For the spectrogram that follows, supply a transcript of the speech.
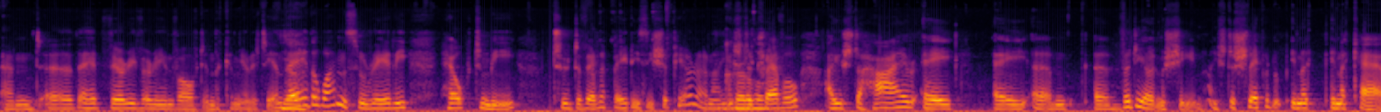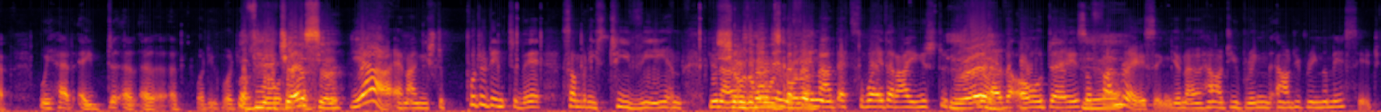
And uh, they're very, very involved in the community. And Yeah. they're the ones who really helped me to develop Issie Shapiro. And I used to travel. I used to hire a a, um, a video machine. I used to schlep it in a in a cab. We had a, a, a- a- what do you what do A you call it? VHS or? Yeah, and I used to put it into their somebody's TV and you know Show them put it in the thing. Uh, That's the way that I used to, you Yeah. know, the old days of Yeah. fundraising. You know, how do you bring how do you bring the message?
